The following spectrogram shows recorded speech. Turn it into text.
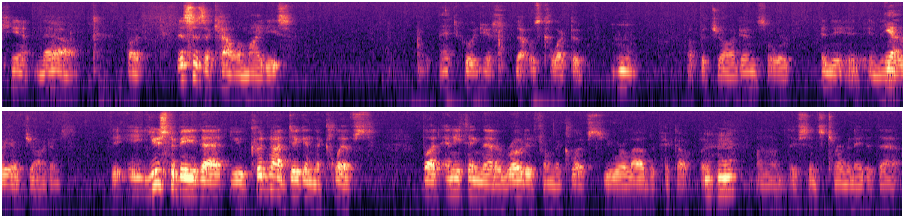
can't now, but this is a calamites That's gorgeous. that was collected Mhm. up at Joggins or in the, in, in the Yeah. area of Joggins. It, used to be that you could not dig in the cliffs, but anything that eroded from the cliffs you were allowed to pick up, but Mhm. um, they've since terminated that.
